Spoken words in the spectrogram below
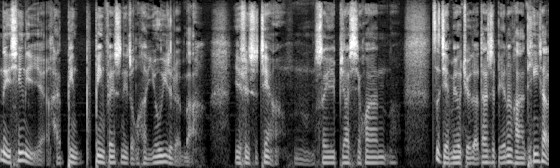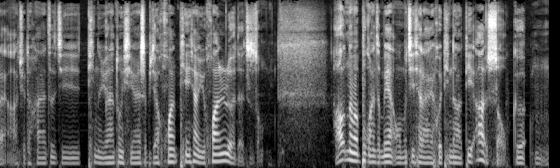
内心里还并并非是那种很忧郁的人吧，也许是这样，嗯，所以比较喜欢，自己也没有觉得，但是别人好像听下来啊，觉得好像自己听的原来东西原来是比较欢偏向于欢乐的这种。好，那么不管怎么样，我们接下来会听到第二首歌，嗯。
